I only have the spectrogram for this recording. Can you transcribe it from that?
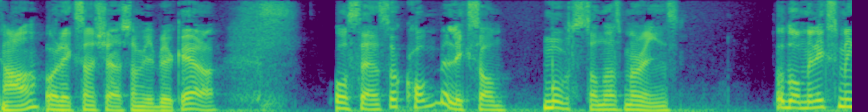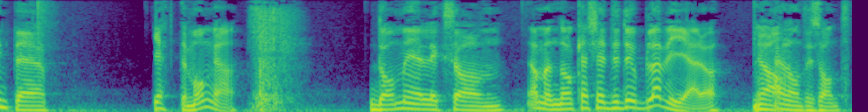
ja, och liksom kör som vi brukar göra. Och sen så kommer liksom motståndarnas marines. Och de är liksom inte jättemånga. De är liksom, ja men de kanske är det dubbla vi är då. Ja. Eller någonting sånt.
